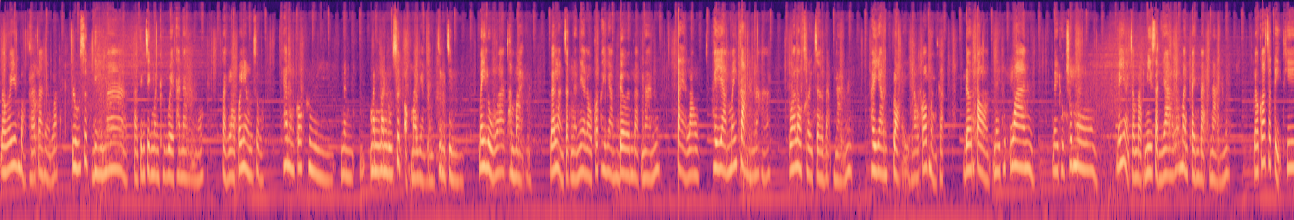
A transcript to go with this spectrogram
เราก็ยังบอกพระอาจารย์เนี่ยว่ารู้สึกดีมาก แต่จริง ๆ มันคือเวทนาเนาะแต่เราก็ยังรู้สึกว่า แค่นั้นก็คือมีมันมันมันรู้สึกออกมาอย่างนั้นจริง ๆ ไม่รู้ว่าทำไม และหลังจากนั้นเนี่ยเราก็พยายามเดินแบบนั้น แต่เราพยายามไม่จำนะคะ ว่าเราเคยเจอแบบนั้น พยายามปล่อยแล้วก็เหมือนกับเดินต่อในทุกวัน ในทุกชั่วโมง ไม่อยากจะแบบมีสัญญาว่ามันเป็นแบบนั้น แล้วก็สติที่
